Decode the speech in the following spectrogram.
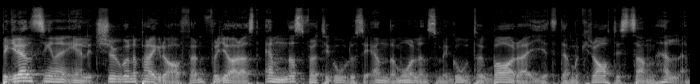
Begränsningarna enligt 20 paragrafen får göras endast för att tillgodose ändamålen som är godtagbara i ett demokratiskt samhälle.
